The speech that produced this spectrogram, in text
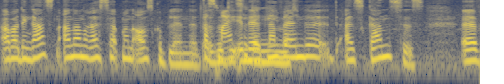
aber den ganzen anderen Rest hat man ausgeblendet. Was also die Energiewende als Ganzes. Äh,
